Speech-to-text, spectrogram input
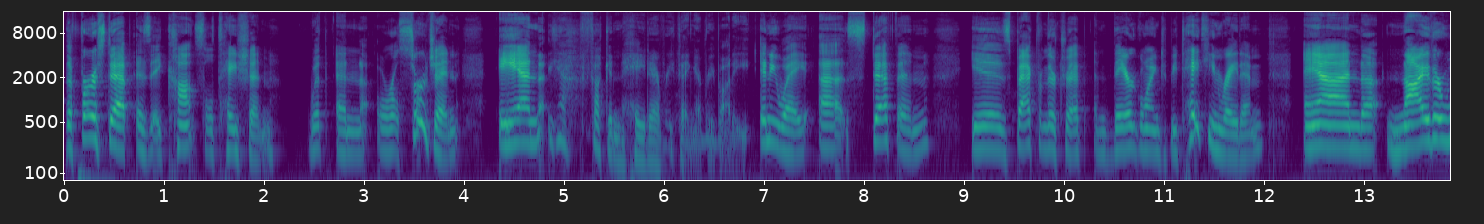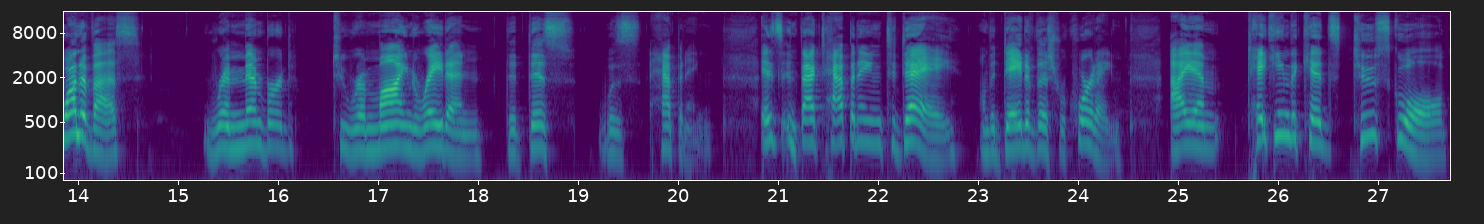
the first step is a consultation with an oral surgeon. And yeah, I fucking hate everything, everybody. Anyway, uh, Stefan is back from their trip and they're going to be taking Raiden. And neither one of us remembered to remind Raiden that this was happening. It's in fact happening today on the date of this recording. I am taking the kids to school,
